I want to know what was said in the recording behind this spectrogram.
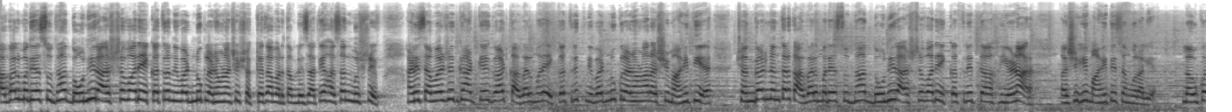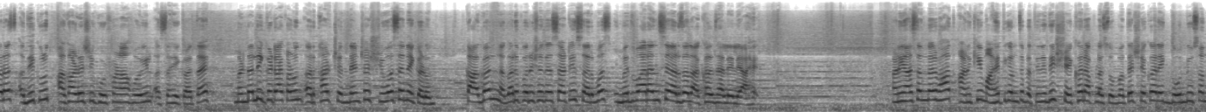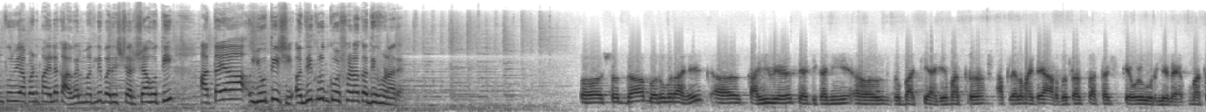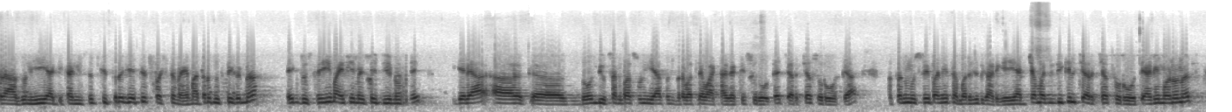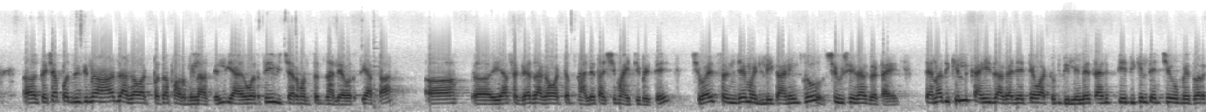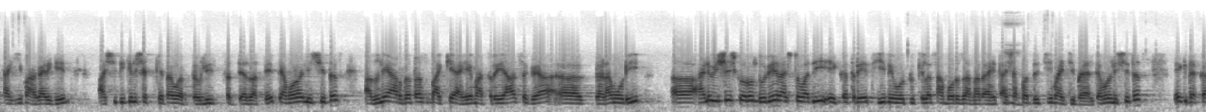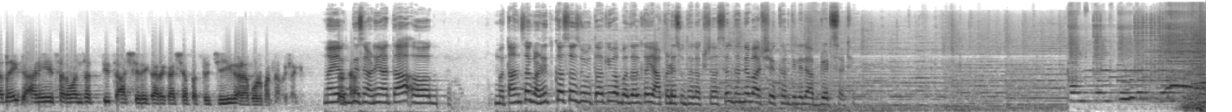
कागलमध्ये सुद्धा दोन्ही राष्ट्रवादी एकत्र निवडणूक लढवण्याची शक्यता वर्तवली जाते. हसन मुश्रीफ आणि समरजित घाटके गट कागलमध्ये एकत्रित निवडणूक लढवणार अशी माहिती आहे. चंदगड नंतर कागलमध्ये सुद्धा दोन्ही राष्ट्रवादी एकत्रित येणार अशी ही माहिती समोर आली आहे. लवकरच अधिकृत आघाडीची घोषणा होईल असंही कळत आहे मंडलिक गटाकडून अर्थात शिंदेच्या शिवसेनेकडून कागल नगर परिषदेसाठी सर्वच उमेदवारांचे अर्ज दाखल झालेले आहेत. आणि या संदर्भात आणखी माहिती आमचे प्रतिनिधी शेखर आपल्यासोबत आहे शेखर एक दोन दिवसांपूर्वी आपण पाहिलं कागलमधली बरीच चर्चा होती. आता या युतीची अधिकृत घोषणा कधी होणार आहे? श्रद्धा बरोबर आहे. काही वेळ त्या ठिकाणी बाकी आहे. मात्र आपल्याला माहिती आहे अर्धा तास आता केवळ उरलेला आहे. मात्र अजूनही या ठिकाणीचं चित्र जे ते स्पष्ट नाही. मात्र दुसरीकडनं एक दुसरीही माहिती मिळते जी म्हणजे गेल्या दोन दिवसांपासून या संदर्भातल्या वाटाघाटी सुरू होत्या चर्चा सुरू होत्या. हसन मुश्रीफ आणि समरजित गाडगे यांच्यामध्ये देखील चर्चा सुरू होती आणि म्हणूनच कशा पद्धतीनं हा जागा वाटपाचा फॉर्म्युला असेल यावरती विचारमंथन झाल्यावरती आता या सगळ्या जागा वाटप झाल्यात अशी माहिती मिळते. शिवाय संजय मंडलिक आणि जो शिवसेना गट आहे त्यांना देखील काही जागा ज्या आहेत त्या वाटून दिलेल्या आहेत आणि ते देखील त्यांचे उमेदवार काही माघारी घेईल अशी देखील शक्यता वर्तवली सध्या जाते. त्यामुळे निश्चितच अजूनही अर्धा तास बाकी आहे. मात्र या सगळ्या घडामोडी आणि विशेष करून दोन्ही राष्ट्रवादी एकत्र येत ही निवडणुकीला सामोरं जाणार आहेत अशा पद्धतीची माहिती मिळेल. त्यामुळे निश्चितच एक धक्कादायक आणि सर्वांसाठीच आश्चर्यकारक अशा पद्धतीची ही घडामोड म्हणावी लागेल. नाही अगदीच. आणि आता मतांचं गणित कसं जुळतं किंवा बदलतं याकडे सुद्धा लक्ष असेल. धन्यवाद शेखर दिलेल्या अपडेटसाठी Música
